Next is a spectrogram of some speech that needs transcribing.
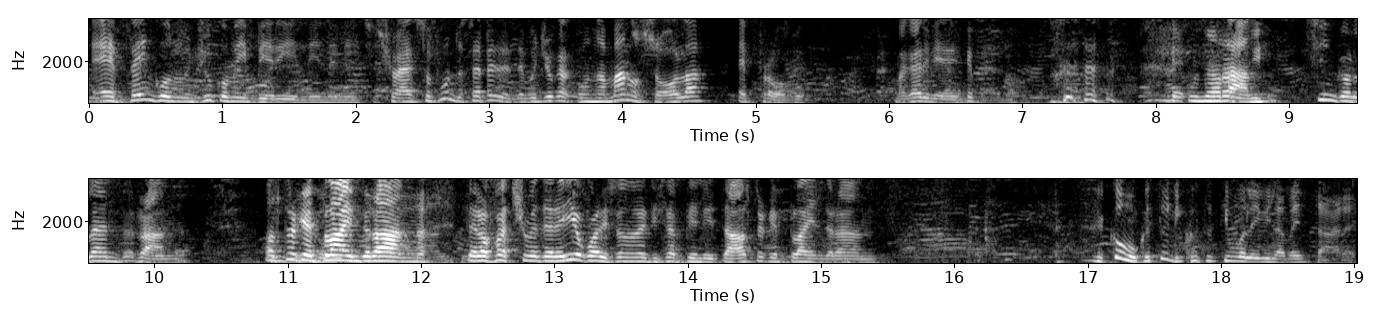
e vengono giù come i birilli i nemici. Cioè a questo punto sapete, devo giocare con una mano sola e provo. Magari viene... Che bello. una run, single hand run. Altro che blind run, te lo faccio vedere io quali sono le disabilità, altro che blind run. Comunque, tu di cosa ti volevi lamentare?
